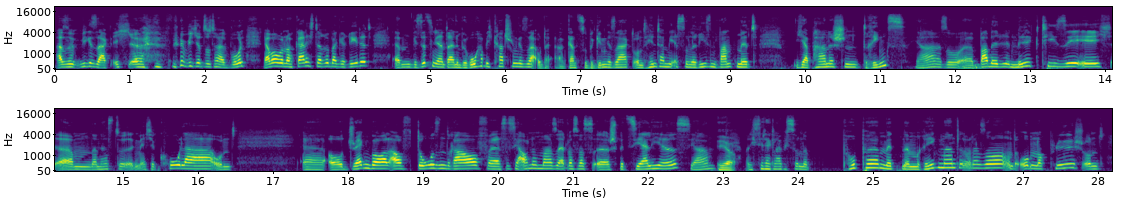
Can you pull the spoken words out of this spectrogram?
Also wie gesagt, ich äh, fühle mich hier total wohl. Wir haben aber noch gar nicht darüber geredet. Ähm, wir sitzen ja in deinem Büro, habe ich gerade schon gesagt, oder äh, ganz zu Beginn gesagt. Und hinter mir ist so eine Riesenwand mit japanischen Drinks. Ja, so äh, Bubble Milk Tea sehe ich. Ähm, dann hast du irgendwelche Cola und äh, oh, Dragon Ball auf Dosen drauf. Es ist ja auch nochmal so etwas, was äh, speziell hier ist, ja. Ja. Und ich sehe da, glaube ich, so eine Puppe mit einem Regenmantel oder so und oben noch Plüsch und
